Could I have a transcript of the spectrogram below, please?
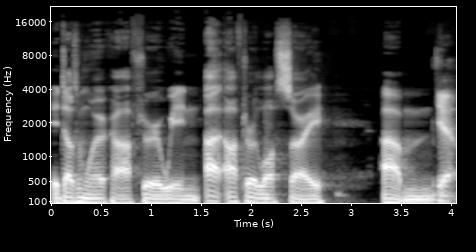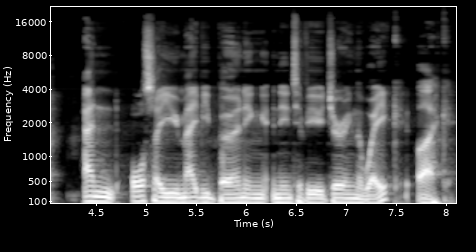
it doesn't work after a win, uh, after a loss. Sorry. Um, yeah. and also you may be burning an interview during the week like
